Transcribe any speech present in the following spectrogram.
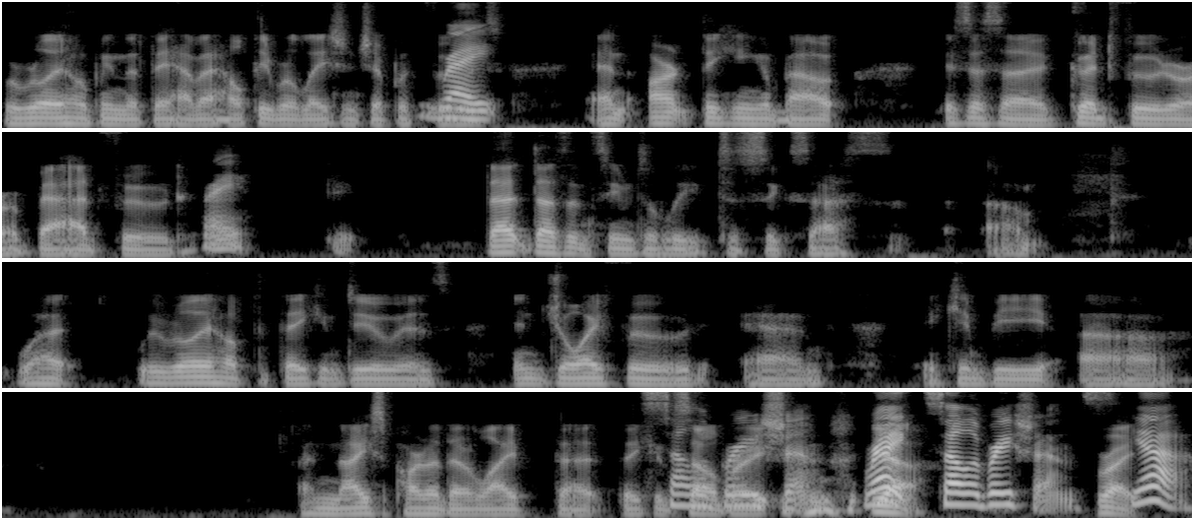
we're really hoping that they have a healthy relationship with foods Right. and aren't thinking about is this a good food or a bad food. right That doesn't seem to lead to success. Um, what we really hope that they can do is enjoy food, and it can be uh, a nice part of their life that they can celebration celebrate. right Yeah. celebrations Right. yeah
